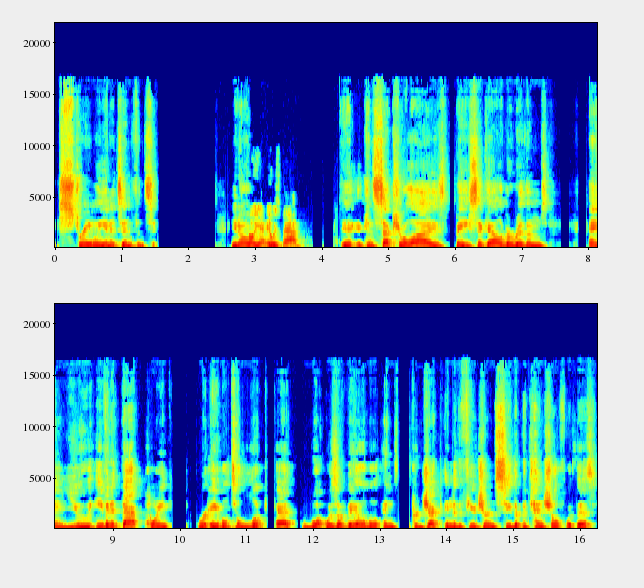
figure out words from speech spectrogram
extremely in its infancy. You know, oh yeah, it was bad. It, it conceptualized basic algorithms, and you even at that point were able to look at what was available and project into the future and see the potential with this.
